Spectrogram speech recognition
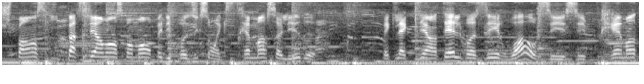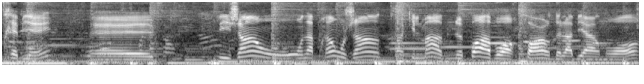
je- pense qu'il particulièrement en ce moment, on fait des produits qui sont extrêmement solides. Fait que la clientèle va se dire Waouh, c'est vraiment très bien. Euh, les gens, on apprend aux gens tranquillement à ne pas avoir peur de la bière noire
